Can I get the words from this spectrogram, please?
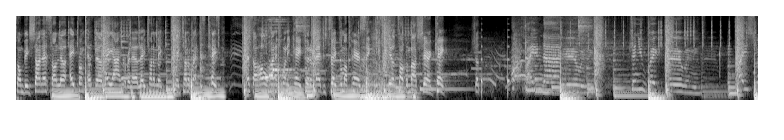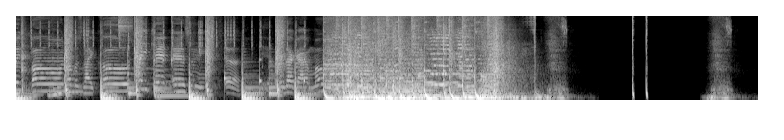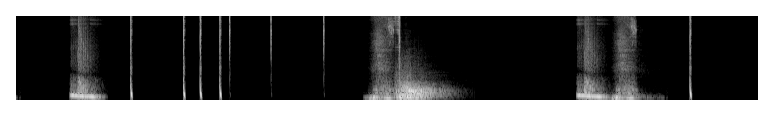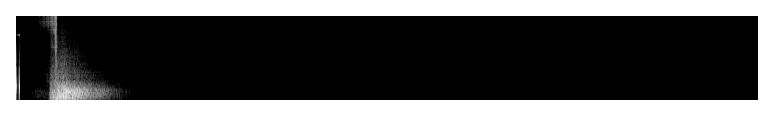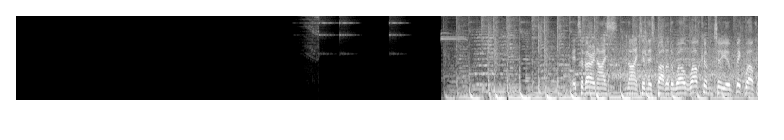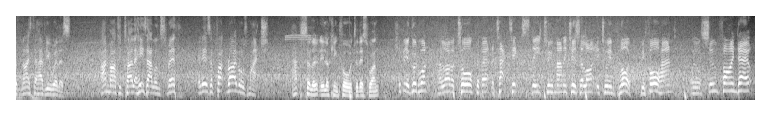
That's on Big Sean, that's on Lil A from FLA. I here in LA trying to make shake, trying to wrap this case. That's a whole 120k to the magistrate for my parents' sake. And you still talking about sharing cake. Shut the Why you not here with me? Can you break bread with me? Why you switch phone It's a very nice night in this part of the world. Welcome to you. Big welcome. Nice to have you with us. I'm Martin Tyler. He's Alan Smith. It is a FUT rivals match. Absolutely looking forward to this one. Should be a good one. A lot of talk about the tactics these two managers are likely to employ. Beforehand, we'll soon find out.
